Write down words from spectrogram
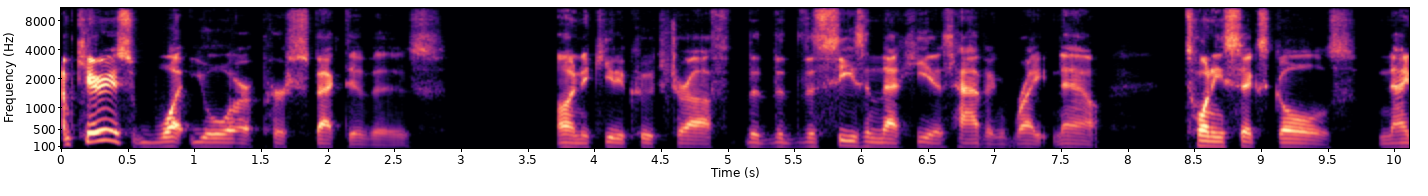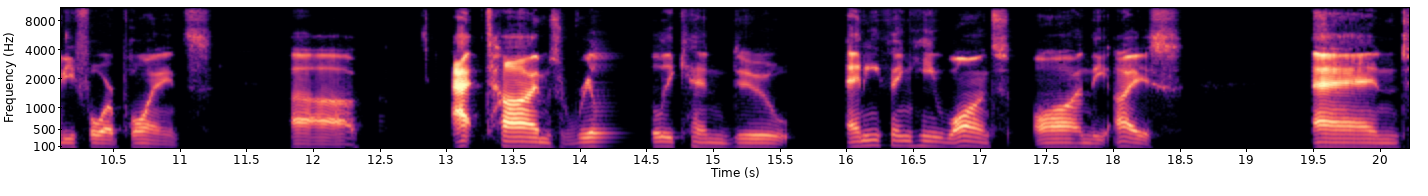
I'm curious what your perspective is on Nikita Kucherov, the, the the season that he is having right now. 26 goals, 94 points. Uh at times really can do anything he wants on the ice. And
